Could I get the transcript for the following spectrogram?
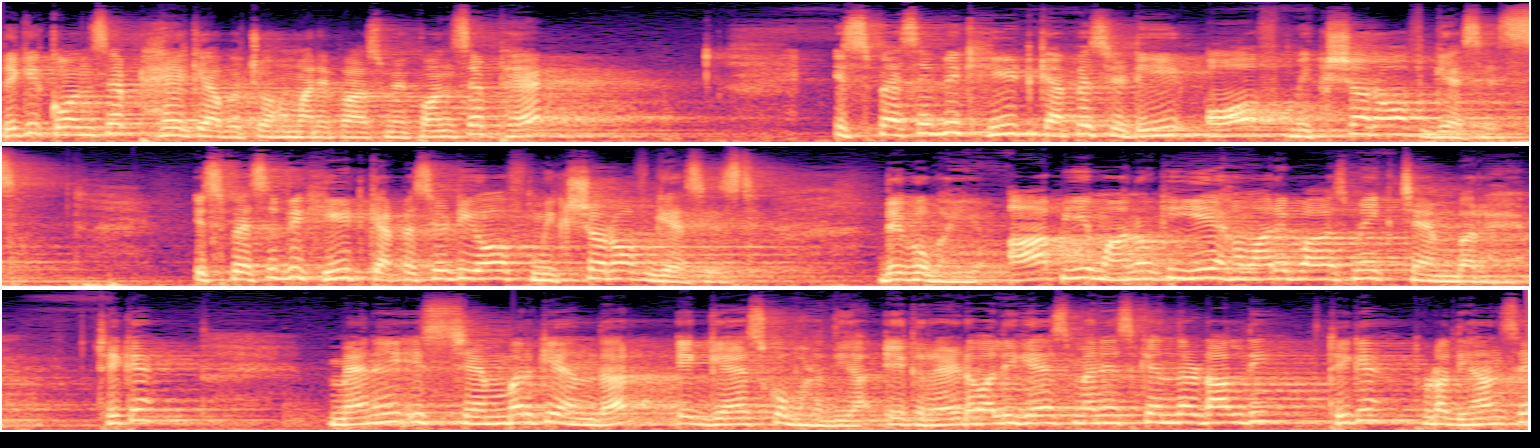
देखिए कॉन्सेप्ट है क्या बच्चों हमारे पास में? कॉन्सेप्ट है specific heat capacity of mixture of gases specific heat capacity of mixture of gases देखो भाई, आप ये मानो कि ये हमारे पास में एक चैम्बर है। ठीक है? मैंने इस चैम्बर के अंदर एक गैस को भर दिया। एक रेड वाली गैस मैंने इसके अंदर डाल दी, ठीक है? थोड़ा ध्यान से।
